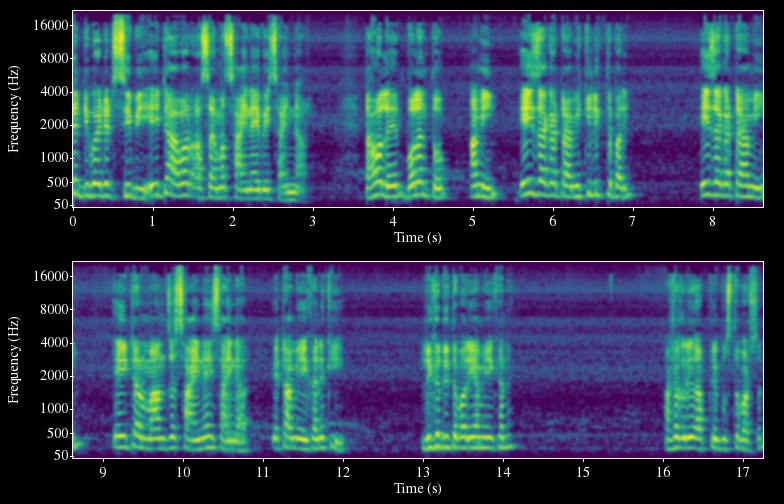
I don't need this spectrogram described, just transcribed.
এ ডিভাইডেড সিবি এইটা আবার আছে আমার sine I by sine R তাহলে বলেন তো, আমি এই জায়গাটা আমি কি লিখতে পারি? এই জায়গাটা আমি এইটার মান যে সাইন সাইনার এটা আমি এখানে কি লিখে দিতে পারি আমি এখানে? আশা করি আপনি বুঝতে পারছেন।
